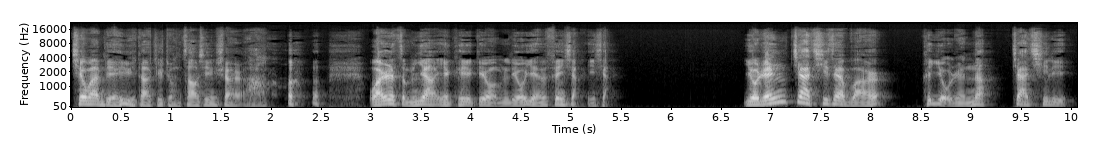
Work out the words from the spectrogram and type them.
千万别遇到这种糟心事儿啊！玩的怎么样？也可以给我们留言分享一下。有人假期在玩可有人呢，假期里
